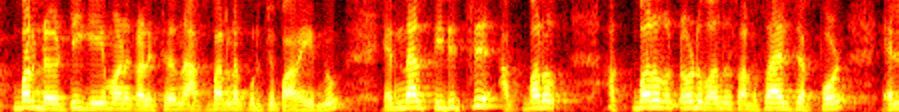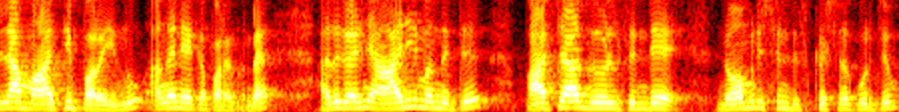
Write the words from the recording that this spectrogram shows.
അക്ബർ ഡേർട്ടി ഗെയിമാണ് കളിച്ചതെന്ന് അക്ബറിനെ കുറിച്ച് പറയുന്നു. എന്നാൽ തിരിച്ച് അക്ബർ അക്ബറിനോട് വന്ന് സംസാരിച്ചപ്പോൾ എല്ലാം മാറ്റി പറയുന്നു. അങ്ങനെയൊക്കെ പറയുന്നുണ്ട്. അത് കഴിഞ്ഞ് ആര്യൻ വന്നിട്ട് പാറ്റ ഗേൾസിന്റെ നോമിനേഷൻ ഡിസ്കഷനെ കുറിച്ചും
